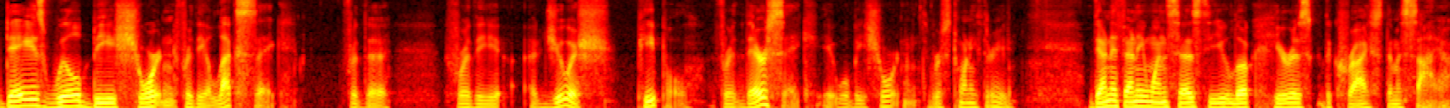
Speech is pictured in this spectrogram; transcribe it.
days will be shortened for the elect's sake, for the for the uh, Jewish people, for their sake, it will be shortened. Verse 23. Then if anyone says to you, Look, here is the Christ, the Messiah,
